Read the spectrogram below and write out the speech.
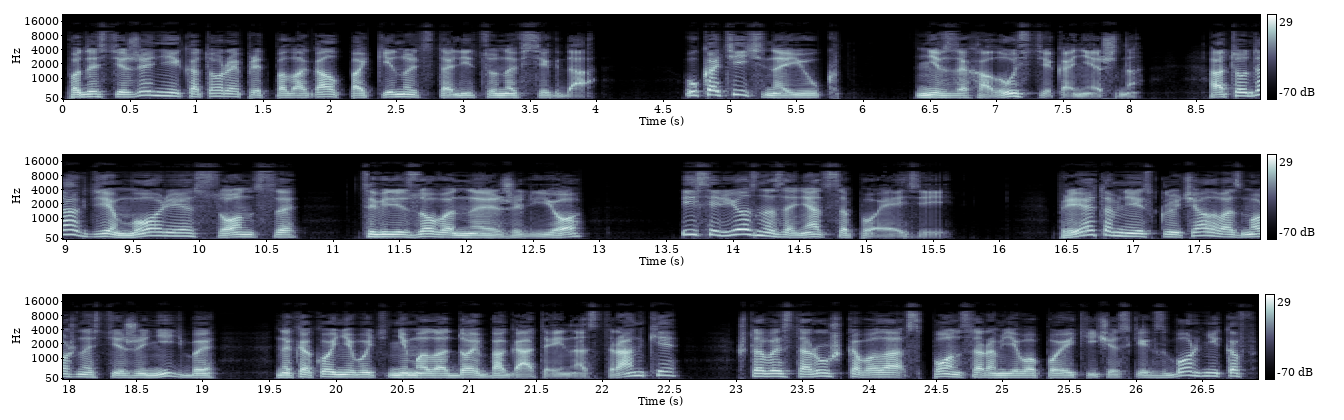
по достижении которой предполагал покинуть столицу навсегда. Укатить на юг, не в захолустье, конечно, а туда, где море, солнце, цивилизованное жилье, и серьезно заняться поэзией. При этом не исключал возможности женитьбы на какой-нибудь немолодой богатой иностранке, чтобы старушка была спонсором его поэтических сборников,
